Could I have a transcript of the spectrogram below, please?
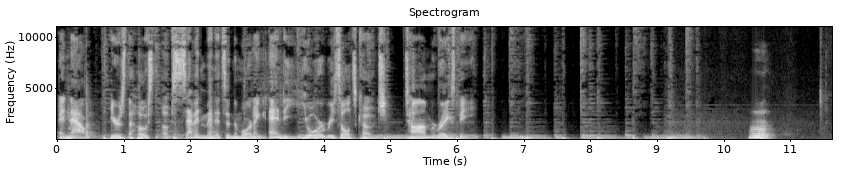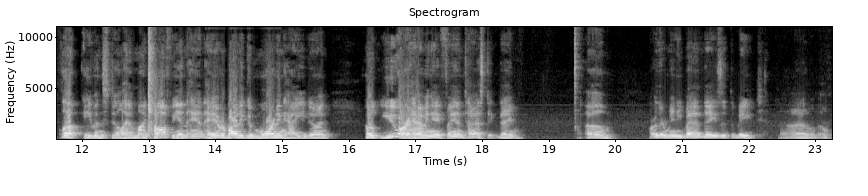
And now, here's the host of 7 Minutes in the Morning and your results coach, Tom Rigsby. Hmm. Look, even still have my coffee in hand. Hey everybody, good morning. How you doing? Hope you are having a fantastic day. Um, are there many bad days at the beach? I don't know.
